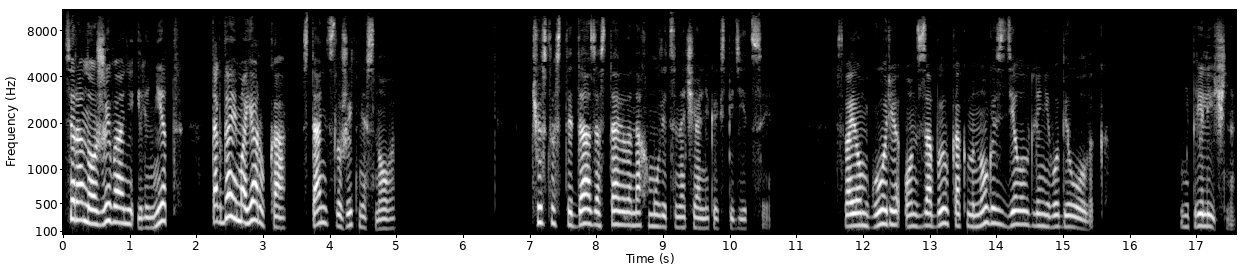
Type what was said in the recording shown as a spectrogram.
все равно, живы они или нет, тогда и моя рука станет служить мне снова. Чувство стыда заставило нахмуриться начальника экспедиции. В своем горе он забыл, как много сделал для него биолог. Неприлично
